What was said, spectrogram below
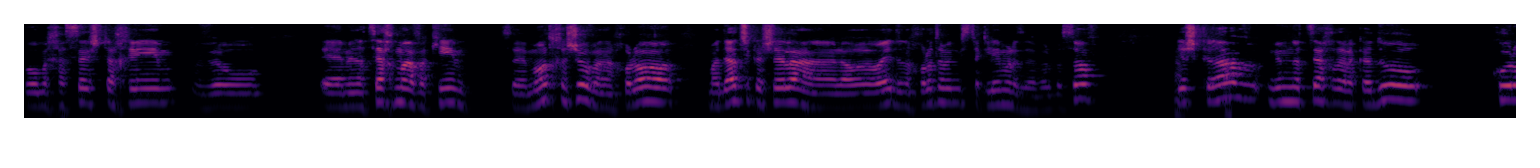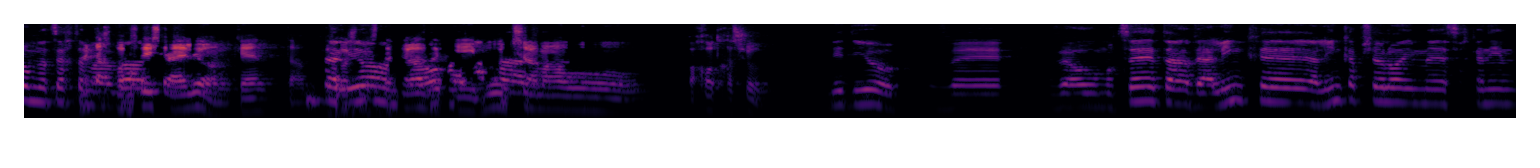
והוא מכסה שטחים והוא אה, מנצח מאבקים זה מאוד חשוב, אנחנו לא, מדד שקשה לאוהד, אנחנו לא תמיד מסתכלים על זה, אבל בסוף יש קרב, מי מנצח על הכדור, כולו מנצח את המאבק. בטח בשליש העליון, כן? אתה בקושי מסתכל על זה, כי עיבוד שם הוא פחות חשוב. בדיוק, ו, והוא מוצא את ה... והלינקאפ שלו עם אה, שחקנים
